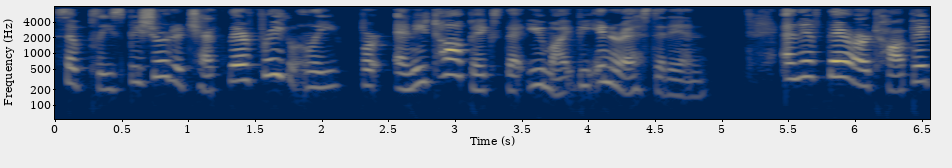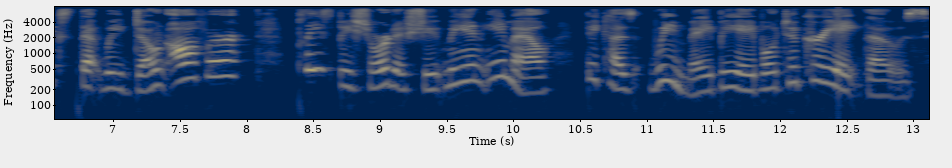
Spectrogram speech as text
So please be sure to check there frequently for any topics that you might be interested in. And if there are topics that we don't offer, please be sure to shoot me an email because we may be able to create those.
